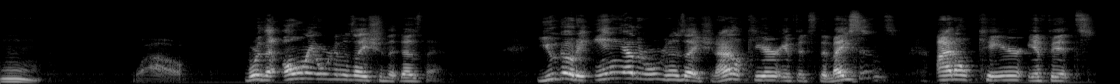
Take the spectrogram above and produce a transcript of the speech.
Mm. Wow. we're the only organization that does that you go to any other organization. I don't care if it's the masons. I don't care if it's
